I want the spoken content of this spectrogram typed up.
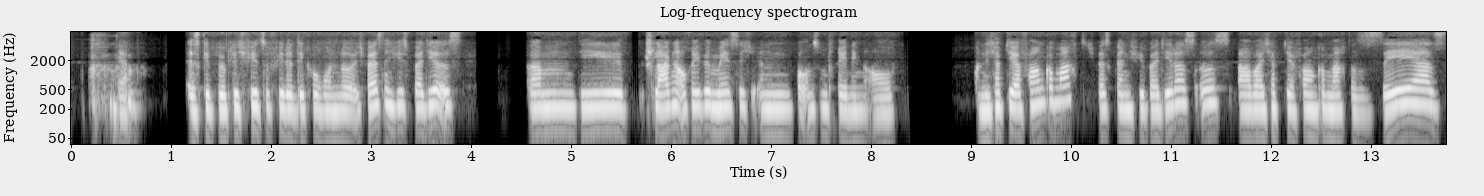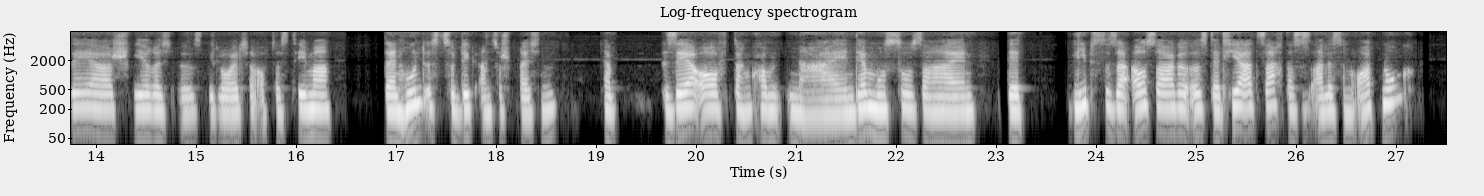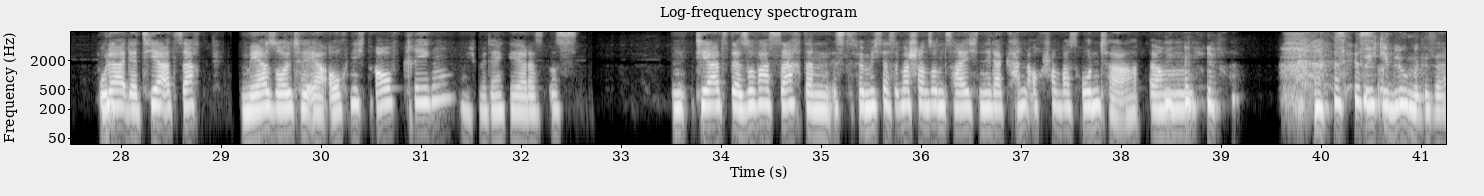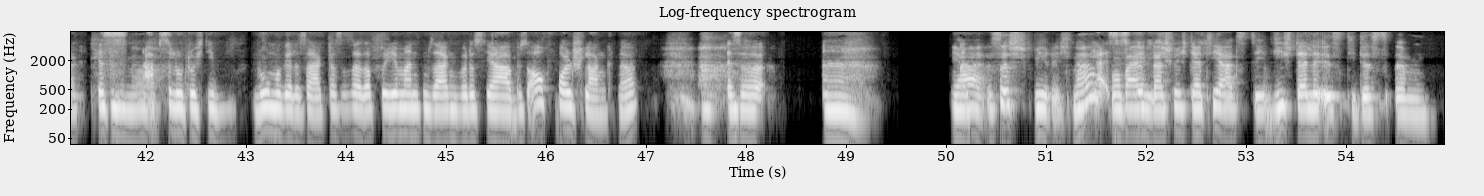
ja. Es gibt wirklich viel zu viele dicke Hunde. Ich weiß nicht, wie es bei dir ist. Ähm, die schlagen auch regelmäßig in, bei uns im Training auf. Und ich habe die Erfahrung gemacht, ich weiß gar nicht, wie bei dir das ist, aber ich habe die Erfahrung gemacht, dass es sehr, sehr schwierig ist, die Leute auf das Thema dein Hund ist zu dick anzusprechen. Ich habe sehr oft, dann kommt, nein, der muss so sein. Der liebste Aussage ist, der Tierarzt sagt, das ist alles in Ordnung. Oder der Tierarzt sagt, mehr sollte er auch nicht draufkriegen. Ich mir denke, ja, das ist ein Tierarzt, der sowas sagt, dann ist für mich das immer schon so ein Zeichen, nee, da kann auch schon was runter. Ähm, durch die Blume gesagt. Das ist genau. absolut durch die Blume gesagt. Das ist, als ob du jemandem sagen würdest, ja, bist auch voll schlank, ne? Also. Äh, ja, es ist schwierig, ne? Ja, Wobei natürlich der Tierarzt die, die Stelle ist, die das ähm,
